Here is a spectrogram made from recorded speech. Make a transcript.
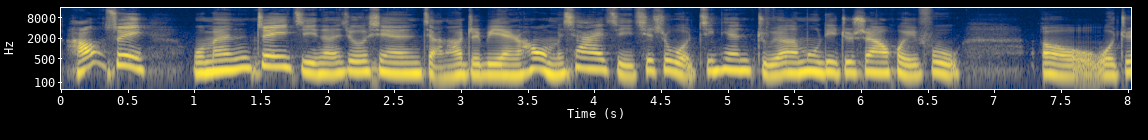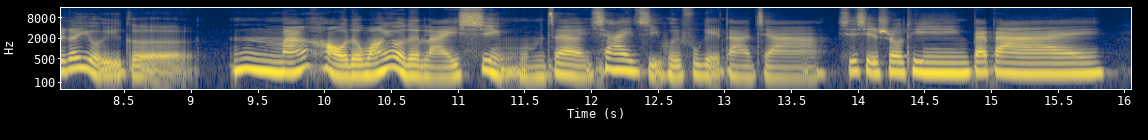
好，所以我们这一集呢，就先讲到这边。然后我们下一集，其实我今天主要的目的就是要回复哦，我觉得有一个嗯蛮好的网友的来信，我们在下一集回复给大家。谢谢收听，拜拜。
